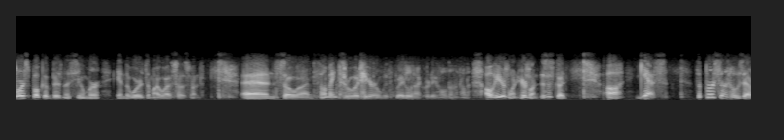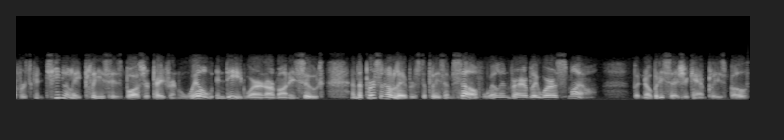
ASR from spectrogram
source book of business humor in the words of my wife's husband. And so I'm thumbing through it here with great alacrity. Hold on, hold on. Oh, here's one. Here's one. This is good. Uh, yes. The person whose efforts continually please his boss or patron will indeed wear an Armani suit, and the person who labors to please himself will invariably wear a smile but nobody says you can't please both.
